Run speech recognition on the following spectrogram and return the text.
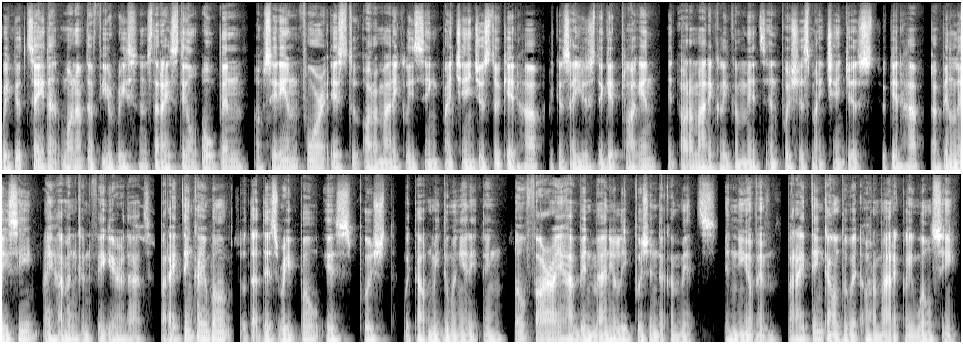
We could say that one of the few reasons that I still open Obsidian for is to automatically sync my changes to GitHub because I use the Git plugin. It automatically commits and pushes my changes to GitHub. I've been lazy. I haven't configured that, but I think I will so that this repo is pushed without me doing anything. So far, I have been manually pushing the commits in Neovim, but I think I'll do it automatically. We'll see.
